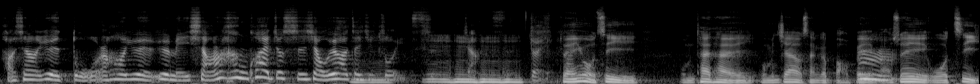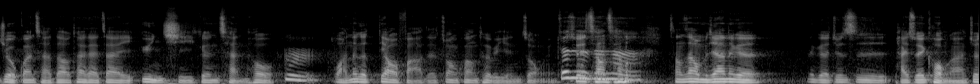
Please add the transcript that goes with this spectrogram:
好像越多，然后越越没效，然后很快就失效，我又要再去做一次，嗯、这样子，对。对，因为我自己，我们太太，我们家有三个宝贝嘛，嗯、所以我自己就有观察到太太在孕期跟产后，嗯，哇，那个掉发的状况特别严重，哎，所以常常 常常我们家那个那个就是排水孔啊，就。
